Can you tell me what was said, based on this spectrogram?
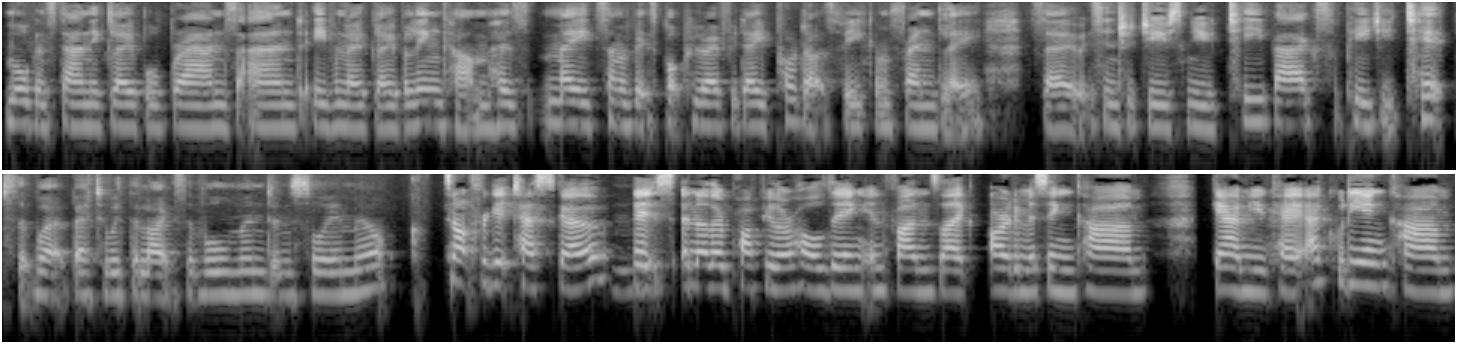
Morgan Stanley Global Brands, and Evenlode Global Income, has made some of its popular everyday products vegan friendly. So it's introduced new tea bags for PG tips that work better with the likes of almond and soya milk. Let's not forget Tesco. Mm-hmm. It's another popular holding in funds like Artemis Income, GAM UK Equity Income,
